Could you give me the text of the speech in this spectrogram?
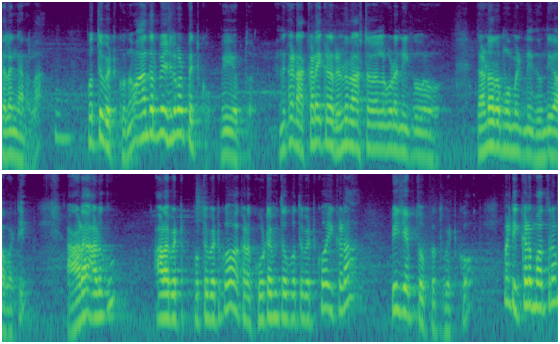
తెలంగాణలో. పొత్తు పెట్టుకుందాం. ఆంధ్రప్రదేశ్లో కూడా పెట్టుకో బీజేపీతో ఎందుకంటే అక్కడ ఇక్కడ రెండు రాష్ట్రాలలో కూడా నీకు దండోర మూమెంట్ నీది ఉంది కాబట్టి ఆడ అడుగు ఆడ పెట్టు పొత్తు పెట్టుకో అక్కడ కూటమితో పొత్తు పెట్టుకో ఇక్కడ బీజేపీతో పొత్తు పెట్టుకో. బట్ ఇక్కడ మాత్రం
